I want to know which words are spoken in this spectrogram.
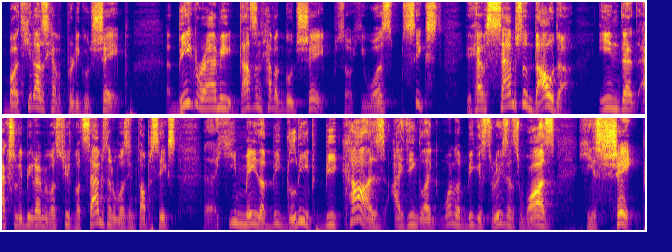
But he does have a pretty good shape. A Big Ramy doesn't have a good shape, so he was sixth. You have Samson Dauda in that actually Big Ramy was fifth, but Samson was in top six. Uh, he made a big leap because I think like one of the biggest reasons was his shape.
